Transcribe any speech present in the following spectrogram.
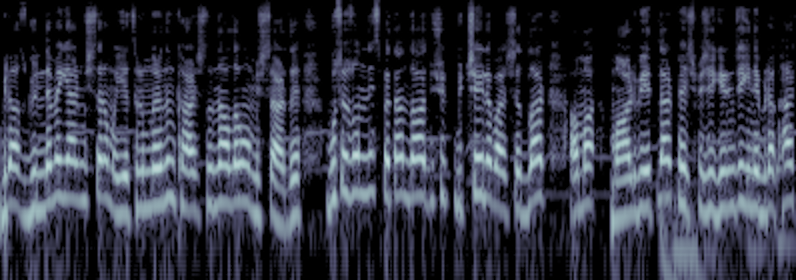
biraz gündeme gelmişler ama yatırımlarının karşılığını alamamışlardı. Bu sezon nispeten daha düşük bütçeyle başladılar ama mağlubiyetler peş peşe gelince yine birkaç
